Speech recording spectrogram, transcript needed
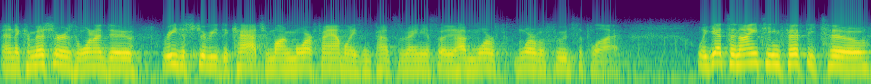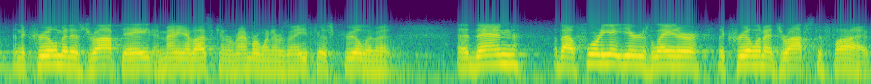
and the commissioners wanted to redistribute the catch among more families in Pennsylvania so you have more, more of a food supply. We get to 1952, and the creel limit has dropped eight, and many of us can remember when there was an eight fish creel limit. And then, about 48 years later, the creel limit drops to five.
